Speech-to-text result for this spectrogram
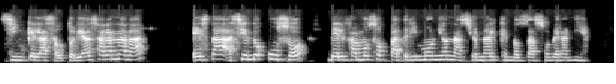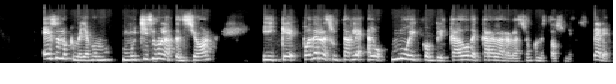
sin que las autoridades hagan nada, está haciendo uso del famoso patrimonio nacional que nos da soberanía. Eso es lo que me llamó muchísimo la atención y que puede resultarle algo muy complicado de cara a la relación con Estados Unidos. Tere.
